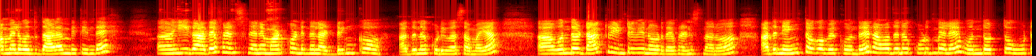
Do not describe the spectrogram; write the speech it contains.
ಆಮೇಲೆ ಒಂದು ದಾಳಂಬಿ ತಿಂದೆ. ಈಗ ಅದೇ ಫ್ರೆಂಡ್ಸ್ ನೆನೆ ಮಾಡ್ಕೊಂಡಿದ್ನಲ್ಲ, ಡ್ರಿಂಕು, ಅದನ್ನು ಕುಡಿಯುವ ಸಮಯ. ಒಂದು ಡಾಕ್ಟ್ರ್ ಇಂಟರ್ವ್ಯೂ ನೋಡಿದೆ ಫ್ರೆಂಡ್ಸ್ ನಾನು. ಅದನ್ನ ಹೆಂಗೆ ತಗೋಬೇಕು ಅಂದರೆ ನಾವು ಅದನ್ನು ಕುಡಿದ್ಮೇಲೆ ಒಂದು ಹೊತ್ತು ಊಟ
